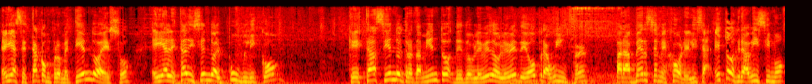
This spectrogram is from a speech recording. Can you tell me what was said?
Ella se está comprometiendo a eso. Ella le está diciendo al público que está haciendo el tratamiento de WW de Oprah Winfrey para verse mejor, Elisa. Esto es gravísimo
